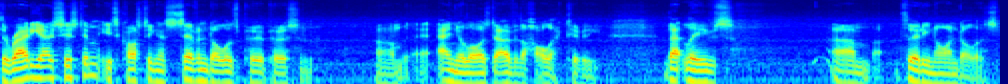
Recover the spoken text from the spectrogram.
The radio system is costing us $7 per person um, annualized over the whole activity. That leaves um, $39.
